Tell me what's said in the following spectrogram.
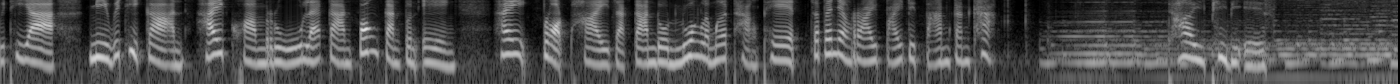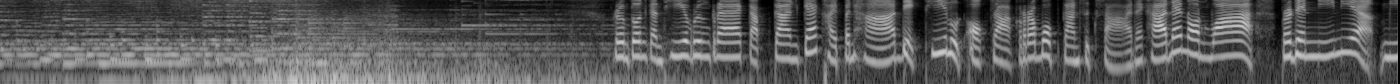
วิทยา มีวิธีการให้ความรู้และการป้องกันตนเองให้ปลอดภัยจากการโดนล่วงละเมิดทางเพศ จะเป็นอย่างไรไปติดตามกันค่ะ ไทย PBS เริ่มต้นกันที่เรื่องแรกกับการแก้ไขปัญหาเด็กที่หลุดออกจากระบบการศึกษานะคะ แน่นอนว่าประเด็นนี้เนี่ยมี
